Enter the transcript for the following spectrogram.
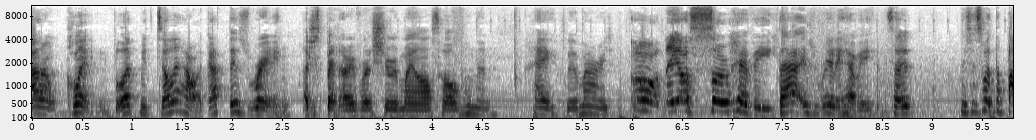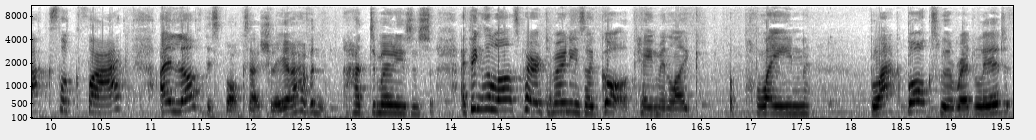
I don't clean, but let me tell you how I got this ring. I just bent over and showed my asshole and then, hey, we were married. Oh, they are so heavy. That is really heavy. So this is what the box looks like. I love this box actually. I haven't had Demonias and so I think the last pair of Demonias I got came in like a plain black box with a red lid.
